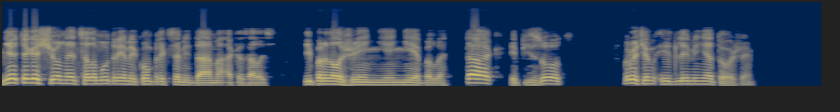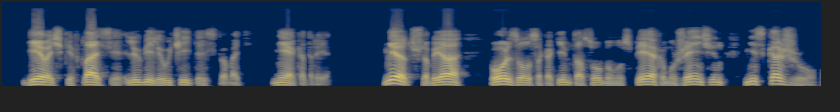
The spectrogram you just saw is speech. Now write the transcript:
Не отягощенная целомудрием и комплексами дама оказалась, и продолжения не было. Так, эпизод. Впрочем, и для меня тоже. Девочки в классе любили учительствовать, некоторые. Нет, чтобы я пользовался каким-то особым успехом у женщин, не скажу.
